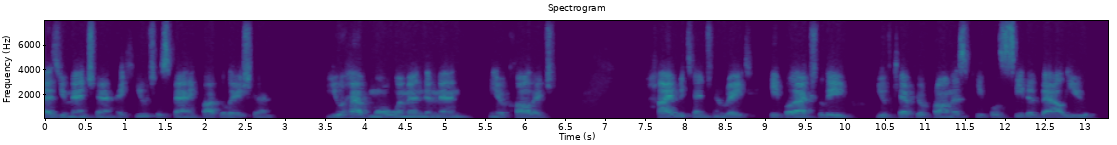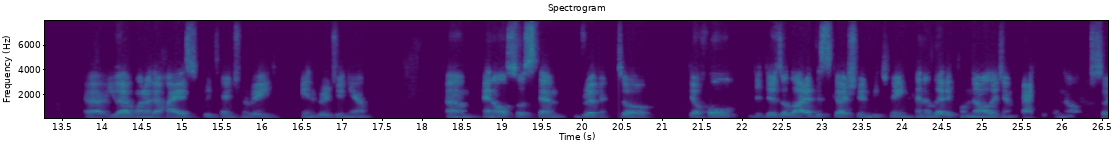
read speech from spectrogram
as you mentioned, a huge Hispanic population. you have more women than men in your college, high retention rate. People actually, you've kept your promise. People see the value. Uh, you have one of the highest retention rate in Virginia, um, and also STEM driven. So the whole there's a lot of discussion between analytical knowledge and practical knowledge. So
